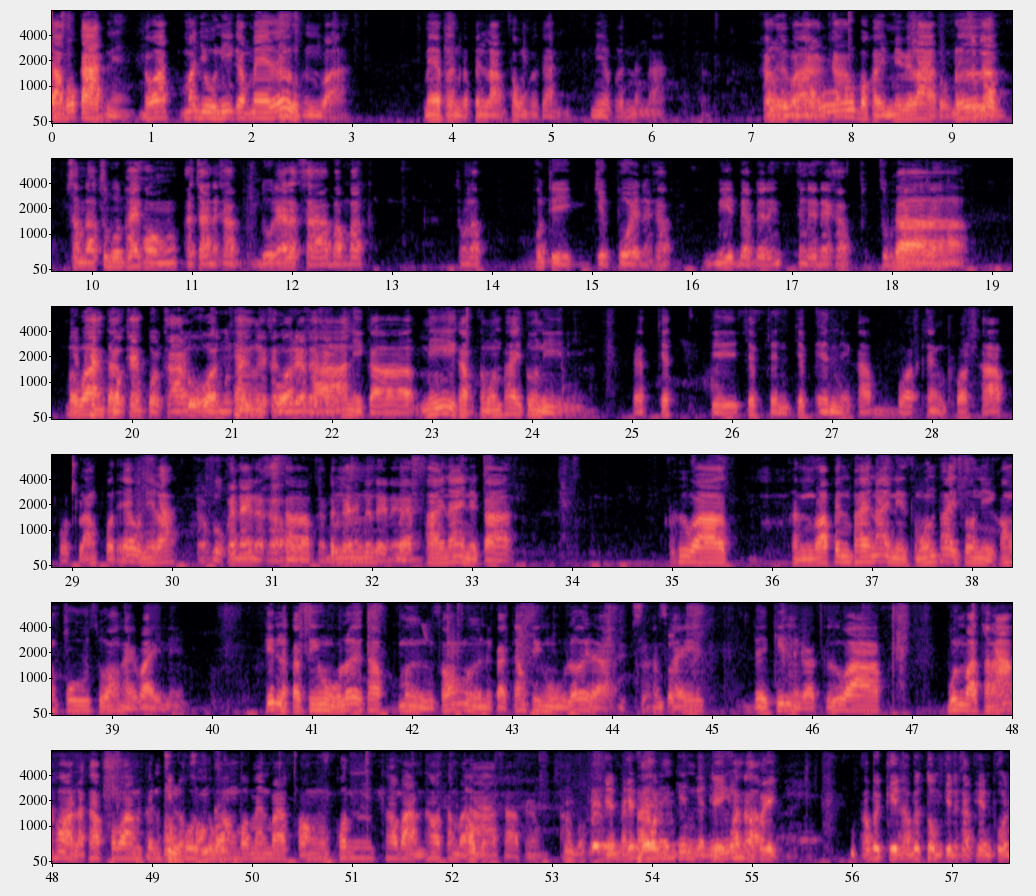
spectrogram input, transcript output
ดาบโอกาสนี่เพราะว่ามาอยู่นี่กับแม่เด้อเพิ่นว่า แม่เพิ่นก็เป็นหลางทรงคือกันเมียเพิ่นนั่นนะครับก็เลยผมว่าอาจารย์ครับโอ้บ่ค่อยมีเวลาดอกเด้อสำหรับสำหรับสมุนไพรของอาจารย์นะครับ ดูแลรักษาบำบัดสำหรับคนที่เจ็บป่วยนะครับ มีแบบใดจังใดนะครับ สมุนไพก็รของอาจารย์ เพเจ็บราะว่าแข้งแต่ปวดแข้งปวดขาลูกปวดสมุนไพรแข้งใดก็ปวดูดแลได้ขาครับนี่ก็มีครับสมุนไพรตัวนี้นี่แบบเจ็บจีเจ็บเส้นเจ็บเอ็นนี่ครับปวดแข้งปวดขาปวดหลังปวดเอวนี่ละ ครับโรคภายในนะครับครับการเป็ดูนแลจังใดแน่แบบภายในนี่ก็คือว่าคันว่าเป็นภายในนี่สมุนไพรตัวนี้ของปูสวงไหไว้นี่กินแล้วก็สิหูเลยครับ มือสองมือนี่ก็จังสิหูเลยแหละคันไผได้กินนี่ก็ถือว่า บุญวาสนาฮอดแหละครับเพราะว่ามันเป็นของปูสวงบ่แม่นว่าของคนชาวบ้านเฮาธรรมดาครับเอาบอกเห็นเห็นไปผลได้กินก็ดีที่คนแล้วครับเอาไป เอาไปกินเอาไปต้มกินนะครับ เห็นผล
